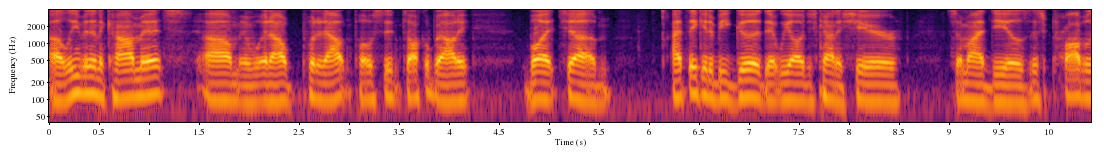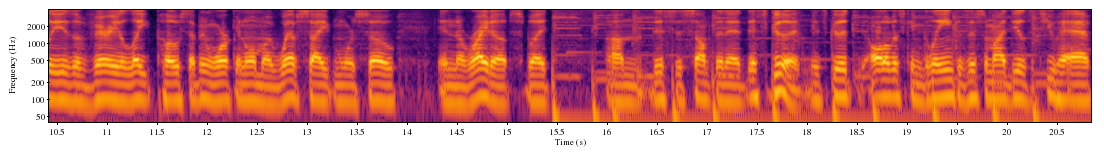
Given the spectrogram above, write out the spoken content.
uh, leave it in the comments, um, and, I'll put it out and post it and talk about it. But um, I think it'd be good that we all just kind of share some ideas. This probably is a very late post. I've been working on my website more so in the write ups, but um, this is something that it's good. It's good. All of us can glean because there's some ideas that you have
